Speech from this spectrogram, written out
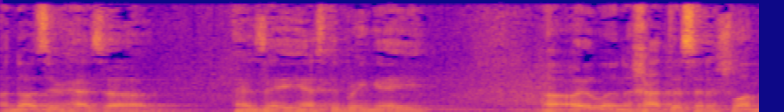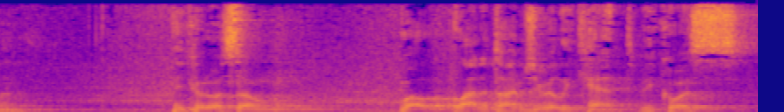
a nazir has a has a he has to bring a oila and a chatas and a shlamim. He could also, well, a lot of times you really can't because,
